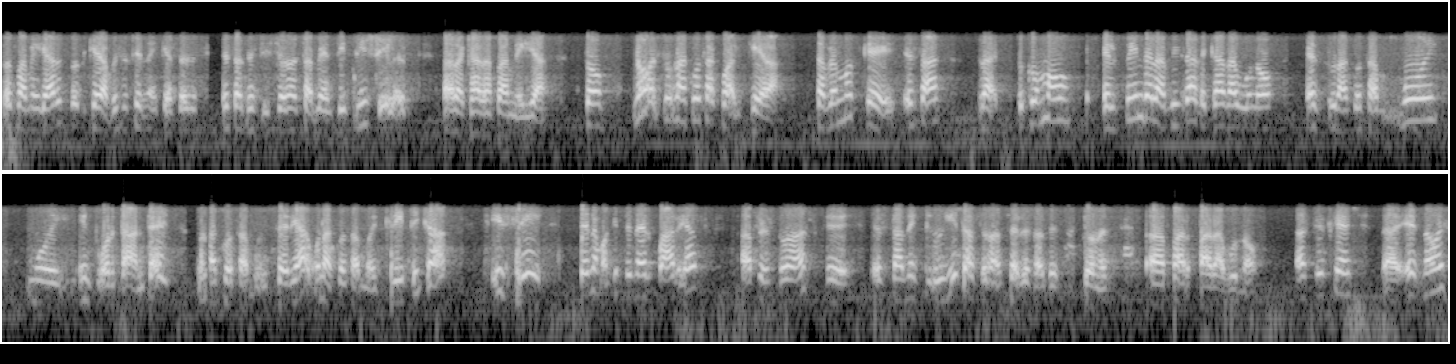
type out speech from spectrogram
los familiares, pues, que a veces tienen que hacer esas decisiones también difíciles para cada familia. No es una cosa cualquiera. Sabemos que esa, la, como el fin de la vida de cada uno es una cosa muy, muy importante, una cosa muy seria, una cosa muy crítica. Y sí, tenemos que tener varias ah, personas que están incluidas en hacer esas decisiones ah, para, para, uno. Así es que ah, eh, no es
